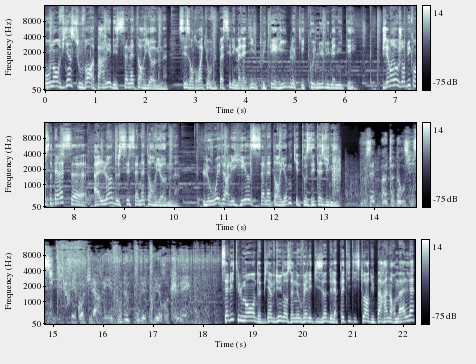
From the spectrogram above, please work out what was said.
on en vient souvent à parler des sanatoriums, ces endroits qui ont vu passer les maladies les plus terribles qu'ait connues l'humanité. J'aimerais aujourd'hui qu'on s'intéresse euh, à l'un de ces sanatoriums, le Waverly Hills Sanatorium qui est aux États-Unis. Vous êtes maintenant ici, et quoi qu'il arrive, vous ne pouvez plus reculer. Salut tout le monde, bienvenue dans un nouvel épisode de la petite histoire du paranormal.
